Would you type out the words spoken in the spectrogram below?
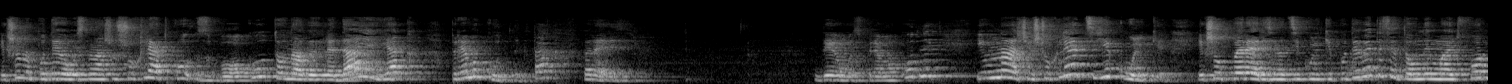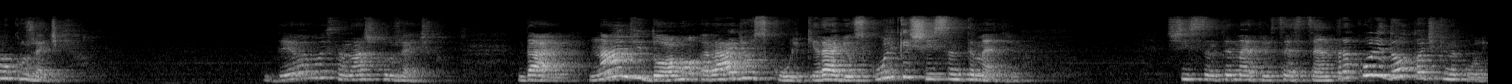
Якщо ми подивимося на нашу шухлядку збоку, то вона виглядає як прямокутник, так? В перерізі. Дивимось прямокутник. І в нашій шухлядці є кульки. Якщо в перерізі на ці кульки подивитися, то вони мають форму кружечків. Дивимось на наш кружечок. Далі. Нам відомо радіус кульки. Радіус кульки 6 см. 6 см це з центра кулі до точки на кулі.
